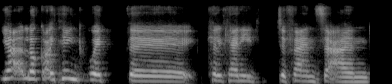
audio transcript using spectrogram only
Yeah, look, I think with the Kilkenny defence and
